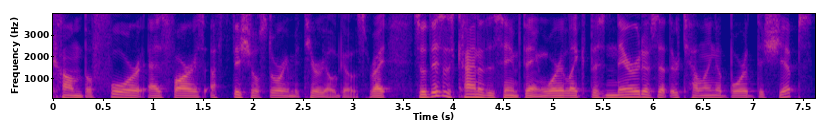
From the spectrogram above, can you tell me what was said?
come before as far as official story material goes, right? So this is kind of the same thing where like the narratives that they're telling aboard the ships,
